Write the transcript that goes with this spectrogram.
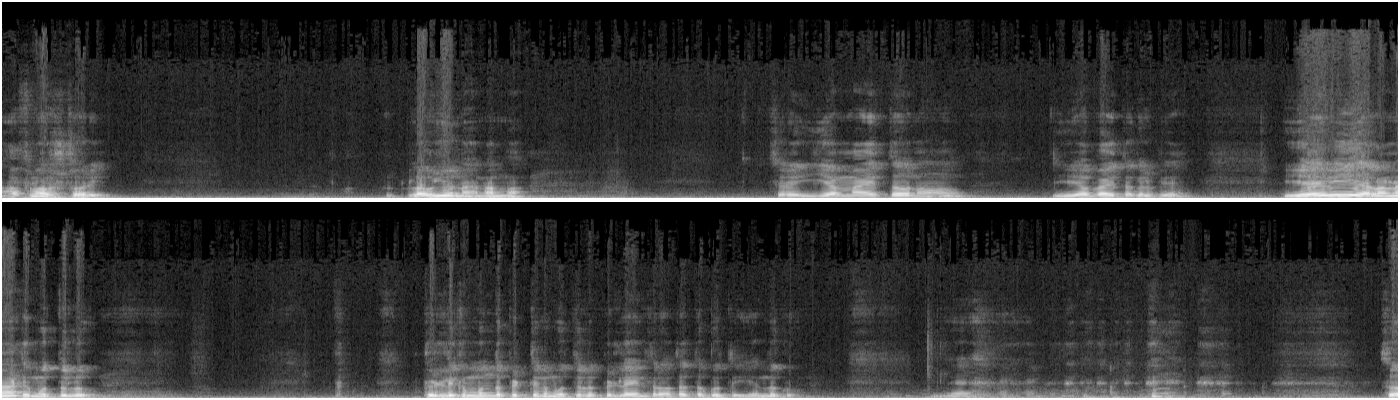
half an hour story. Love you నానమ్మ. సరే ఈ అమ్మాయితోనూ ఈ అబ్బాయితో కలిపి ఏవి అలనాటి ముద్దులు పెళ్ళికి ముందు పెట్టిన ముద్దులు పెళ్ళైన తర్వాత తగ్గుతాయి. ఎందుకు? ఏ? సో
